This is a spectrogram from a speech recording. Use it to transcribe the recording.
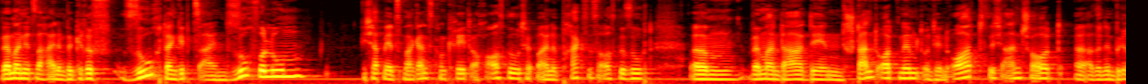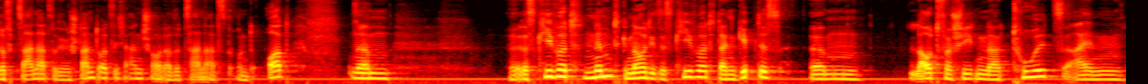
wenn man jetzt nach einem Begriff sucht, dann gibt es ein Suchvolumen. Ich habe mir jetzt mal ganz konkret auch ausgesucht, ich habe eine Praxis ausgesucht. Ähm, wenn man da den Standort nimmt und den Ort sich anschaut, äh, also den Begriff Zahnarzt und den Standort sich anschaut, also Zahnarzt und Ort, äh, das Keyword nimmt, genau dieses Keyword, dann gibt es ähm, laut verschiedener Tools ein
